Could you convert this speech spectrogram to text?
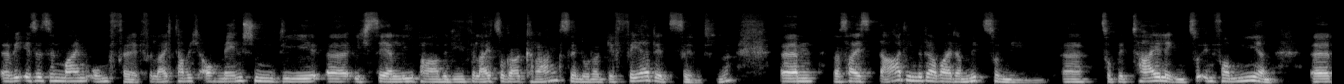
Äh, wie ist es in meinem Umfeld? Vielleicht habe ich auch Menschen, die äh, ich sehr lieb habe, die vielleicht sogar krank sind oder gefährdet sind. Ne? Ähm, das heißt, da die Mitarbeiter mitzunehmen, äh, zu beteiligen, zu informieren, äh,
